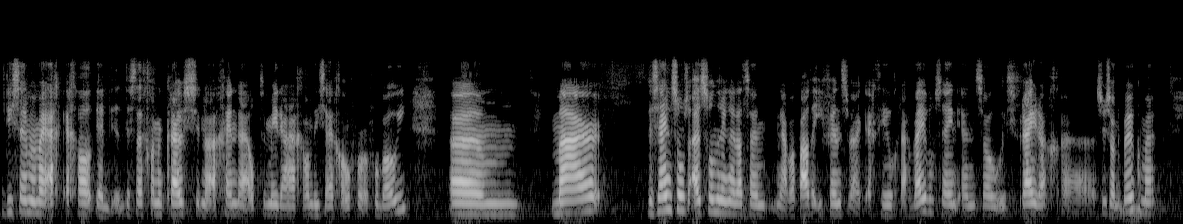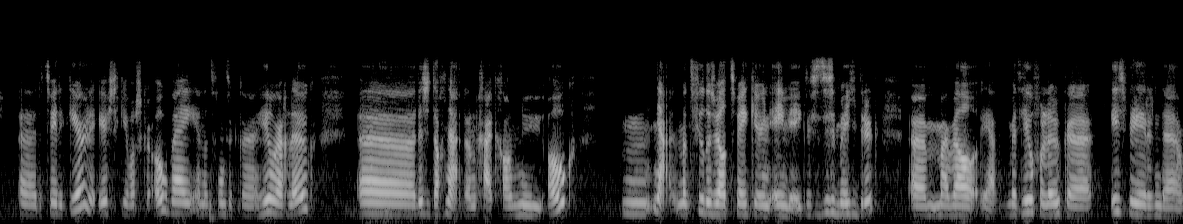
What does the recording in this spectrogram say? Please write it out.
die zijn bij mij eigenlijk echt wel. Ja, er staat gewoon een kruisje in de agenda op de middagen, want die zijn gewoon voor, voor Bowie. Um, maar er zijn soms uitzonderingen. Dat zijn ja, bepaalde events waar ik echt heel graag bij wil zijn. En zo is vrijdag uh, Suzanne Beukema. Uh, de tweede keer. De eerste keer was ik er ook bij. En dat vond ik uh, heel erg leuk. dus ik dacht, nou, dan ga ik gewoon nu ook. Mm, ja, maar het viel dus wel twee keer in één week. Dus het is een beetje druk. Um, maar wel ja, met heel veel leuke, inspirerende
